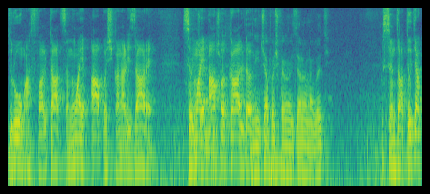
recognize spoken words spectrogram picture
drum asfaltat, să nu ai apă și canalizare, să Păi nu ce, ai nici- apă caldă. Nici apă și canalizare nu aveți? Sunt atâtea co-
